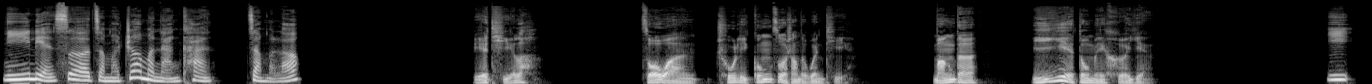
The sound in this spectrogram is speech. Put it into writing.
你脸色怎么这么难看？怎么了？别提了，昨晚处理工作上的问题，忙得一夜都没合眼。一，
